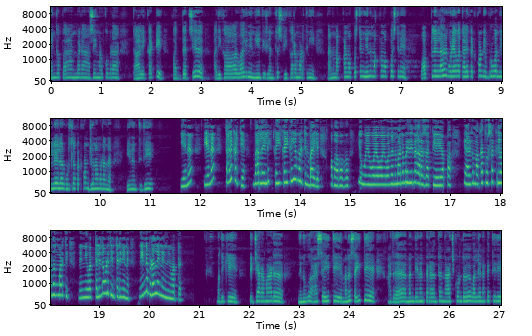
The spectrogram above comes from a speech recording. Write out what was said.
ಹೆಂಗಪ್ಪ ಅನ್ಬೇಡ, ಆಸೆ ಮಾಡ್ಕೋಬೇಡ. ತಾಳಿ ಕಟ್ಟಿ ಪದ್ಧತಿ ಸೇರಿ ಅಧಿಕಾರವಾಗಿ ನೀನು ನೀತಿ ಅಂತ ಸ್ವೀಕಾರ ಮಾಡ್ತೀನಿ. ನನ್ನ ಮಕ್ಕಳನ್ನ ಒಪ್ಪಿಸ್ತೀನಿ, ನಿನ್ನ ಮಕ್ಕಳನ್ನ ಒಪ್ಪಿಸ್ತೀನಿ. ಒಪ್ಪಲಿಲ್ಲ ಅಂದ್ರೆ ಗುಡಿಯಾಗ ತಾಳಿ ಕಟ್ಕೊಂಡು ಇಬ್ರು ಒಂದು ಇಲ್ಲೇ ಇಲ್ಲ ಗುಡ್ಸ್ಲಾ ಕಟ್ಕೊಂಡು ಜೀವನ ಮಾಡೋಣ. ಏನಂತಿದಿ? ಏನ? ಏನ? ತಲೆ ಕಟ್ತೀಯ ಬಾರ್ಲ ಇಲ್ಲಿ? ಕೈ ಕೈ ಕೈ ಮಾಡ್ತೀನಿ ಬಾಯಿಲಿ ಅಬ್ಬಾ ಬಾಬಾ ಯೋ ಯೋ ಯೋ ಯೋ ನನ್ನ ಮನ ಮರಿದಿನ ಹರಜಾಕ್ತಿ ಅಪ್ಪ ಯಾರಿಗೂ ಮಕ್ಕ ತೋರ್ಸಕ್ಕಿಲ್ಲ ಅದನ್ನ ಮಾಡ್ತಿ. ನಿನ್ನ ಇವತ್ತು ತಲೆ ನೋಡಿ ತಿಂತೀನಿ ನೀನು. ನಿನ್ನ ಬಿಡಲ್ಲ ನೀನು ಇವತ್ತು. ಅದಕ್ಕೆ ವಿಚಾರ ಮಾಡ. ನಿನಗೂ ಆಸೆ ಐತಿ, ಮನಸ್ಸು ಐತಿ. ಆದ್ರೆ ಮಂದಿ ಏನಂತಾರ ಅಂತ ನಾಚ್ಕೊಂಡು ಒಲ್ಲೆನಕತ್ತಿದಿ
